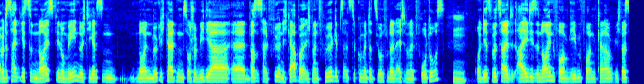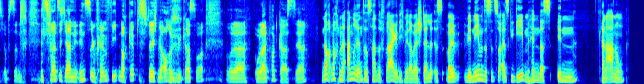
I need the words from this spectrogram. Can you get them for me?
Aber das ist halt jetzt so ein neues Phänomen durch die ganzen neuen Möglichkeiten, Social Media, äh, was es halt früher nicht gab, weil ich meine, früher gibt es als Dokumentation von deinen Eltern halt Fotos. Mhm. Und jetzt wird es halt all diese neuen Formen geben von, keine Ahnung, ich weiß nicht, ob es dann in 20 Jahren den Instagram-Feed noch gibt, das stelle ich mir auch irgendwie krass vor. Oder, oder halt Podcasts, ja. Noch, noch eine andere interessante Frage, die ich mir dabei stelle, ist, weil wir nehmen das jetzt so als gegeben hin, dass in, keine Ahnung,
